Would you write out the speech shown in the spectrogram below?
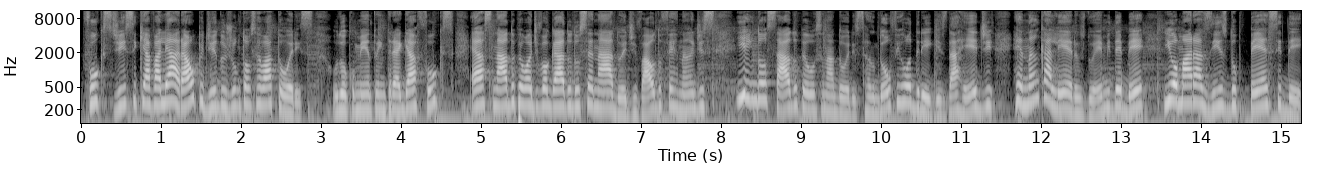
Fux disse que avaliará o pedido junto aos relatores. O documento entregue a Fux é assinado pelo advogado do Senado, Edivaldo Fernandes, e endossado pelos senadores Randolfo Rodrigues, da Rede, Renan Calheiros, do MDB, e Omar Aziz, do PSD.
